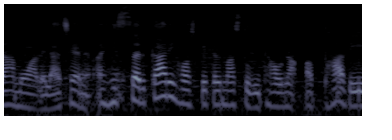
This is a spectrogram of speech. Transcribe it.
ગામો આવેલા છે અને અહીં સરકારી હોસ્પિટલમાં સુવિધાઓના અભાવે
